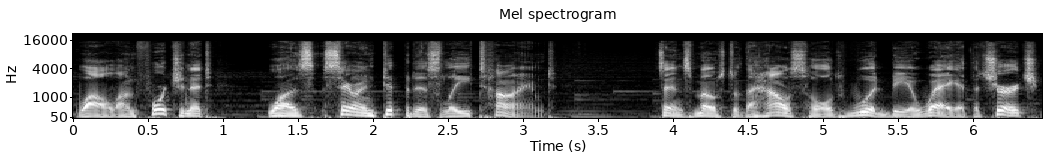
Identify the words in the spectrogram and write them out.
while unfortunate, was serendipitously timed. Since most of the household would be away at the church,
